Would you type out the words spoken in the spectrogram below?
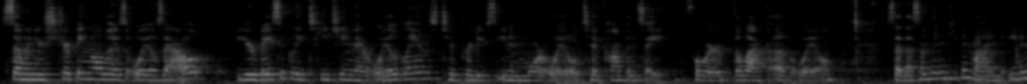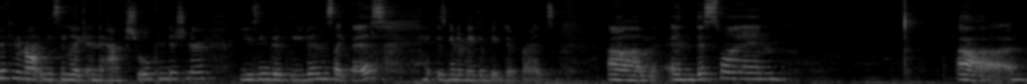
So when you're stripping all those oils out, you're basically teaching their oil glands to produce even more oil to compensate for the lack of oil. So that's something to keep in mind. Even if you're not using like an actual conditioner, using good leave-ins like this is gonna make a big difference. Um, and this one, uh,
